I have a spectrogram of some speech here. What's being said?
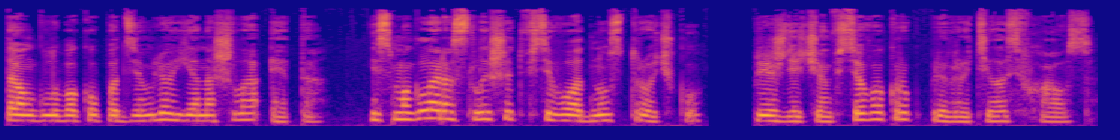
Там, глубоко под землей, я нашла это и смогла расслышать всего одну строчку, прежде чем все вокруг превратилось в хаос.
